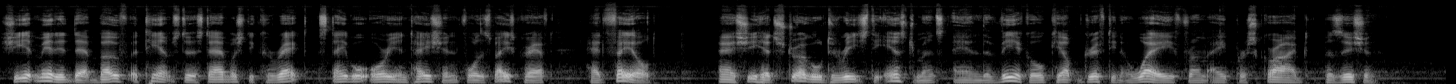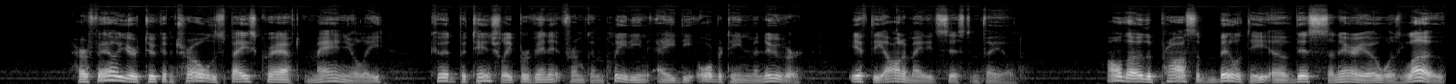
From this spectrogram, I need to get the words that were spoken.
She admitted that both attempts to establish the correct stable orientation for the spacecraft had failed, as she had struggled to reach the instruments and the vehicle kept drifting away from a prescribed position. Her failure to control the spacecraft manually could potentially prevent it from completing a deorbiting maneuver if the automated system failed. Although the possibility of this scenario was low,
